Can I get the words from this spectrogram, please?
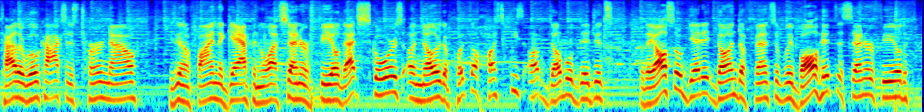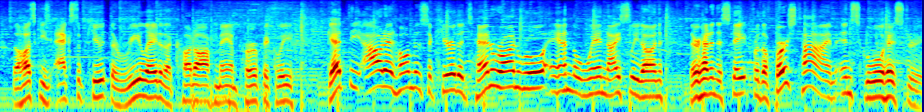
Tyler Wilcox's turn now. He's going to find the gap in left center field. That scores another to put the Huskies up double digits, but they also get it done defensively. Ball hit to center field. The Huskies execute the relay to the cutoff man perfectly. Get the out at home to secure the 10-run rule and the win. Nicely done. They're heading to state for the first time in school history.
